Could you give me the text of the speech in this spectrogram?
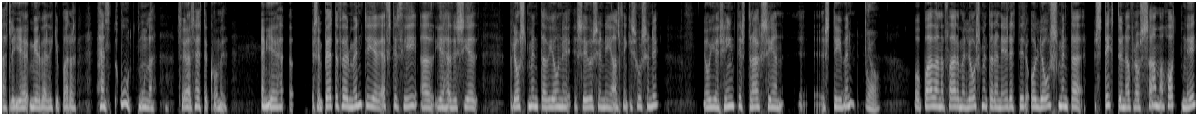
allir ég, mér verði ekki bara hent út núna þegar þetta er komið. En ég, sem betur fyrir myndi ég eftir því að ég hefði séð brjóstmynd af Jóni Sigurssoni í Alþingishúsinu og ég ringdi strax síðan eh, Stephen Já, og baða hann að fara með ljósmyndaran yfir og ljósmynda stittuna frá sama hotni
